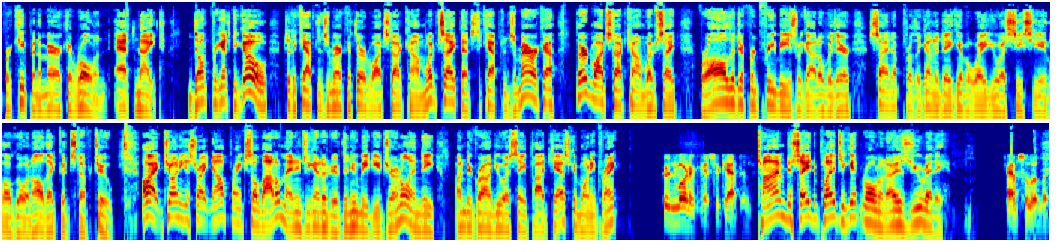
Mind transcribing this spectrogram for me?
for keeping America rolling at night. Don't forget to go to the Captain's America Thirdwatch.com website. That's the Captain's America Thirdwatch.com website for all the different freebies we got over there. Sign up for the Gun a Day giveaway, USCCA logo, and all that good stuff too. All right, joining us right now, Frank Salvato, managing editor of the New Media Journal and the Underground USA podcast. Good morning, Frank. Good morning, Mr. Captain. Time to say the pledge and get rolling. Are you ready? Absolutely.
